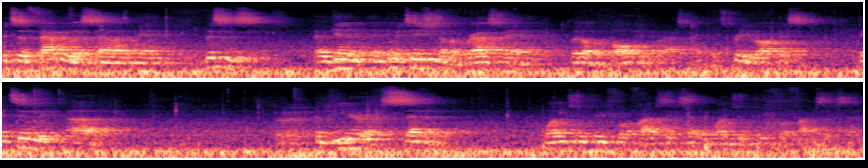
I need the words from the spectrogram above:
it's a fabulous sound, and this is, again, an, imitation of a brass band, but of a Balkan brass band. It's pretty raucous. It's in the, uh, the meter of seven. One, two, three, four, five, six, seven. One, two, three, four, five, six, seven.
